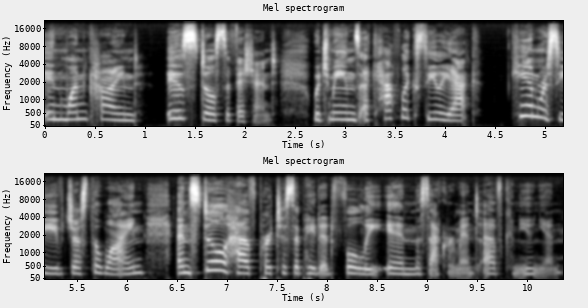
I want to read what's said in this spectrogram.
in one kind is still sufficient, which means a Catholic celiac can receive just the wine and still have participated fully in the sacrament of communion.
